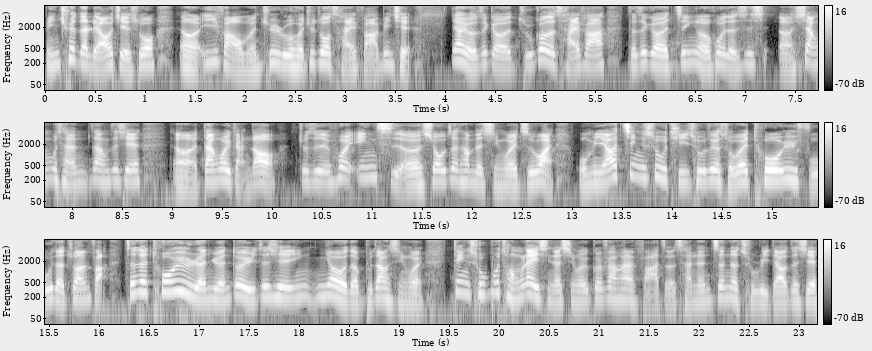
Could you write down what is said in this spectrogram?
明确的了解说，呃，依法我们去如何去做裁财阀，并且要有这个足够的财阀的这个金额或者是呃项目，才能让这些呃单位感到就是会因此而修正他们的行为之外，我们也要尽速提出这个所谓托育服务的专法，针对托育人员对于这些应应有的不当行为，定出不同类型的行为规范和法则，才能真的处理掉这些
